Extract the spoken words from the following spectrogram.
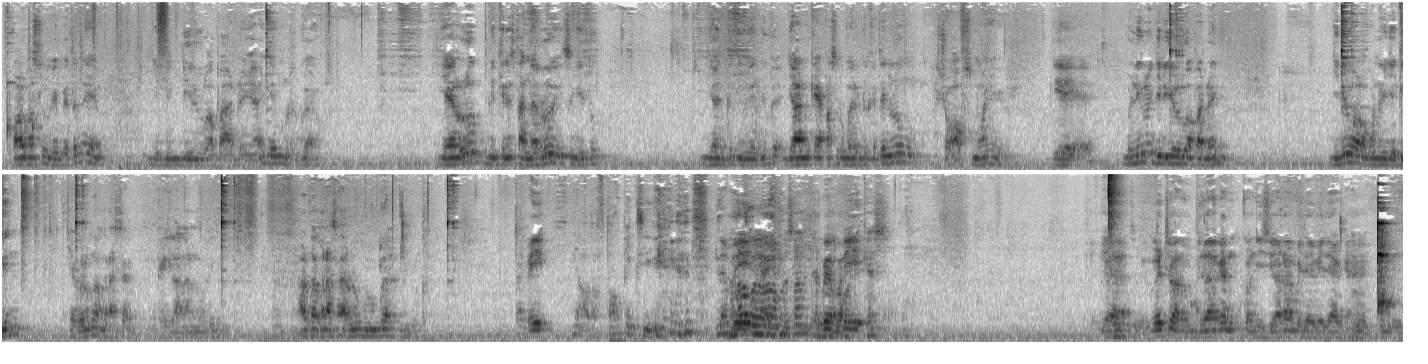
kalau pas lu gebetan ya jadi diri lu apa adanya aja menurut gua. Ya lu bikin standar lu segitu. Jangan ketinggian juga. Jangan kayak pas lu baru deketin lu show off semuanya gitu. iya iya Mending lu jadi lu apa adanya. Jadi walaupun udah jadiin cewek lu gak ngerasa kehilangan lu gitu. Atau ngerasa lu berubah gitu. tapi Ini out of topic sih. Tapi- Apa apa pesan? Tapi apa? Podcast. Ya gue cuma bilang kan kondisi orang beda-beda kan Hmm.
